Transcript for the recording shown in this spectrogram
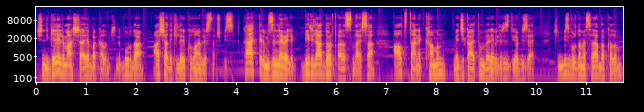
Şimdi gelelim aşağıya bakalım. Şimdi burada aşağıdakileri kullanabilirsin demiş biz. Karakterimizin leveli 1 ila 4 arasındaysa 6 tane common magic item verebiliriz diyor bize. Şimdi biz burada mesela bakalım.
